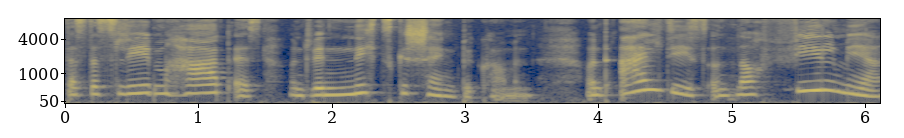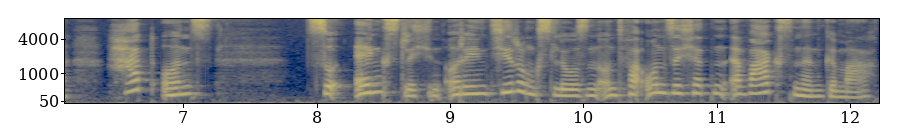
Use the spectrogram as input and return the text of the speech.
dass das Leben hart ist und wir nichts geschenkt bekommen. Und all dies und noch viel mehr hat uns zu ängstlichen, orientierungslosen und verunsicherten Erwachsenen gemacht.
